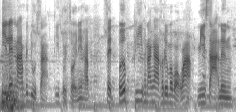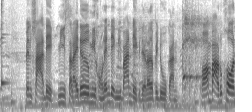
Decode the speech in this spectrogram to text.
พี่เล่นน้ำกันอยู่สระที่สวยๆนี่ครับ เสร็จปุ๊บพี่พนักงานเขาเดินมาบอกว่า มีสระหนึ่ง เป็นสระเด็กมีสไลเดอร์มีของเล่นเด็กมีบ้านเด็กเดี๋ยวเราจะไปดูกัน พร้อมเปล่าทุกคน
